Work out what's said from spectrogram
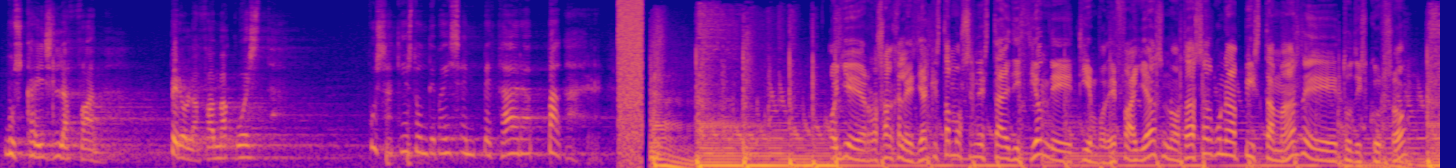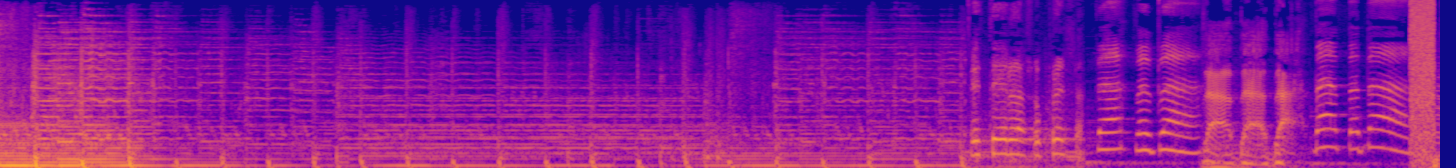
Buscáis la fama, pero la fama cuesta. Pues aquí es donde vais a empezar a pagar. Oye, Rosángeles, ya que estamos en esta edición de Tiempo de Fallas, ¿nos das alguna pista más de tu discurso? Esta era la sorpresa. Bla, bla, bla. Ba, ba, ba.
